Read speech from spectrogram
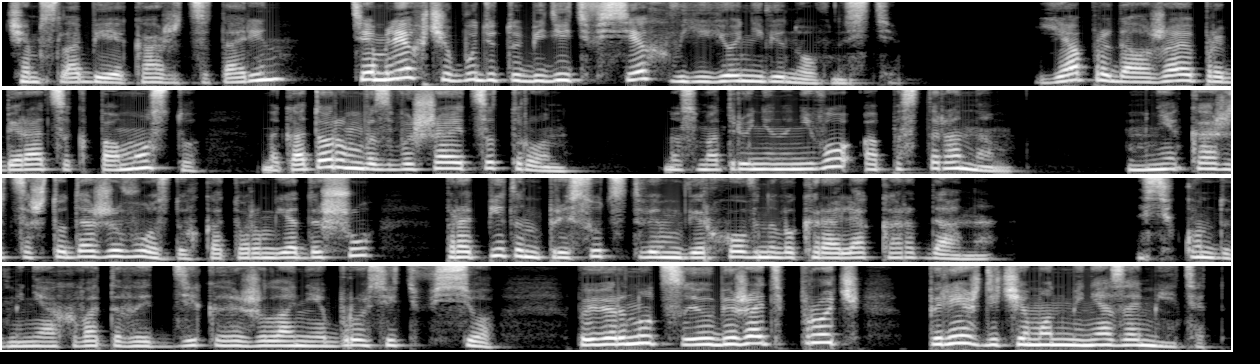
Чем слабее кажется Тарин, тем легче будет убедить всех в ее невиновности. Я продолжаю пробираться к помосту, на котором возвышается трон, но смотрю не на него, а по сторонам — мне кажется, что даже воздух, которым я дышу, пропитан присутствием верховного короля Кардана. На секунду меня охватывает дикое желание бросить все, повернуться и убежать прочь, прежде чем он меня заметит.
